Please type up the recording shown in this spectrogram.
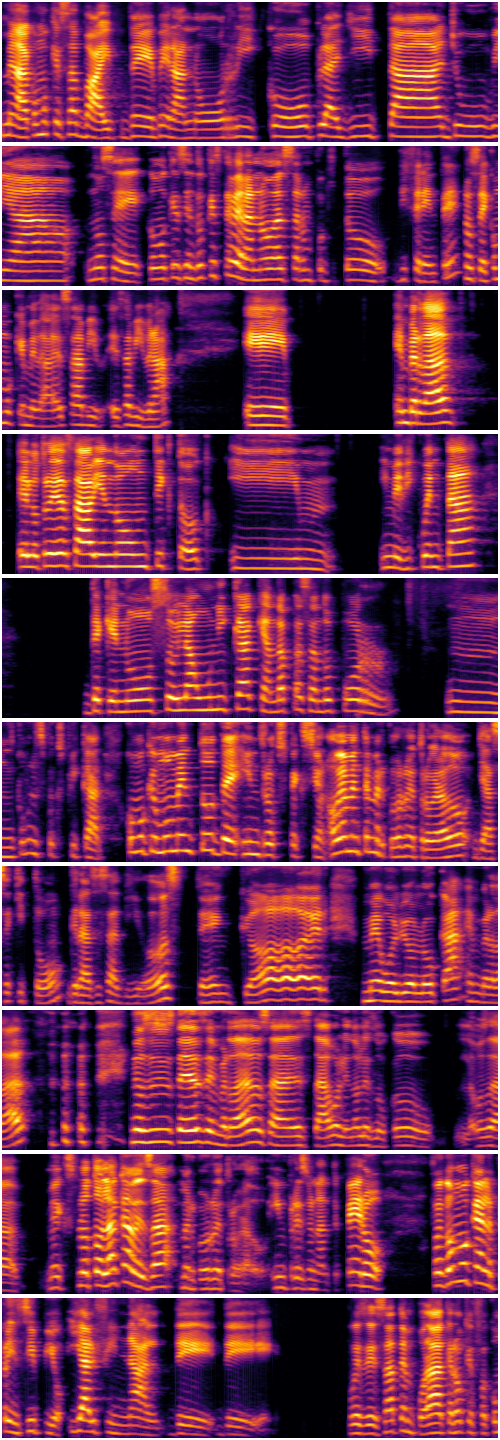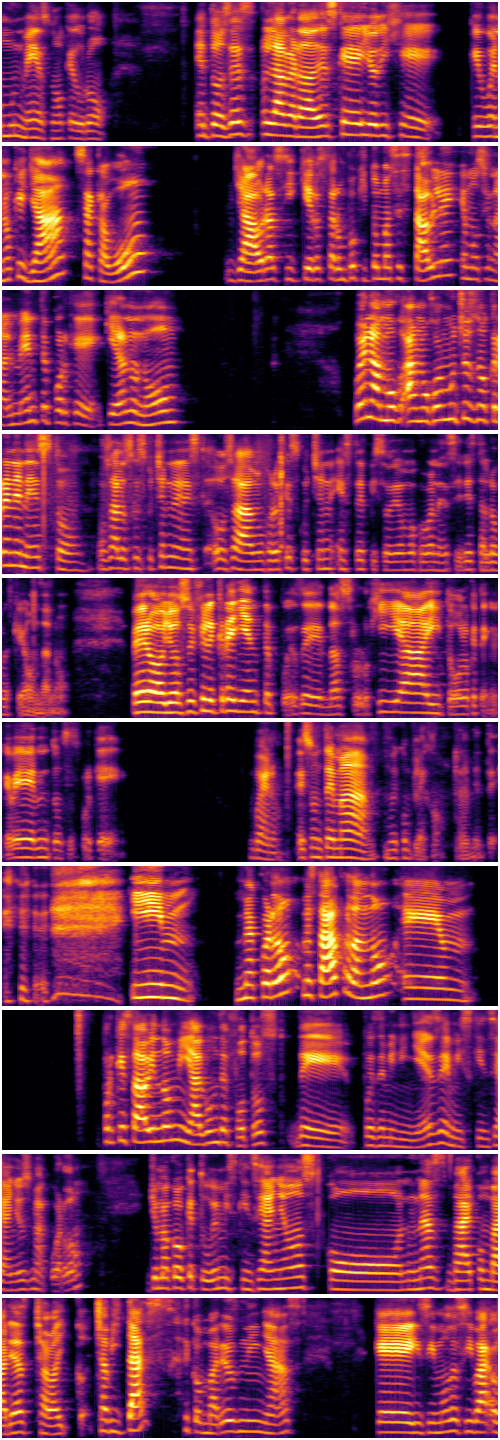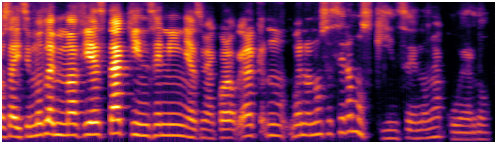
me da como que esa vibe de verano rico, playita, lluvia, no sé, como que siento que este verano va a estar un poquito diferente, no sé, como que me da esa esa vibra. Eh, en verdad, el otro día estaba viendo un TikTok y, mm, y me di cuenta de que no soy la única que anda pasando por, ¿cómo les puedo explicar? Como que un momento de introspección. Obviamente, Mercurio retrógrado ya se quitó, gracias a Dios, thank God, me volvió loca, en verdad. No sé si ustedes en verdad, o sea, estaba volviéndoles loco, o sea, me explotó la cabeza Mercurio retrógrado, impresionante, pero fue como que al principio y al final de de, pues, de esa temporada, creo que fue como un mes, ¿no?, que duró. Entonces, la verdad es que yo dije: "Qué bueno que ya se acabó, ya ahora sí quiero estar un poquito más estable emocionalmente", porque quieran o no bueno, a a lo mejor muchos no creen en esto, o sea, los que escuchen en este o sea, a lo mejor que escuchen este episodio, a lo mejor van a decir: "Esta loca, ¿qué onda?", ¿no? Pero yo soy fiel creyente, pues, de la astrología y todo lo que tenga que ver, entonces, porque bueno, es un tema muy complejo, realmente. Y, mm, me acuerdo me estaba acordando, em, porque estaba viendo mi álbum de fotos de, pues, de mi niñez, de mis 15 años, me acuerdo. Yo me acuerdo que tuve mis 15 años con unas con varias chavai co chavitas, con varias niñas, que hicimos así o sea, hicimos la misma fiesta, 15 niñas, me acuerdo, bueno, no sé si éramos 15, no me acuerdo,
